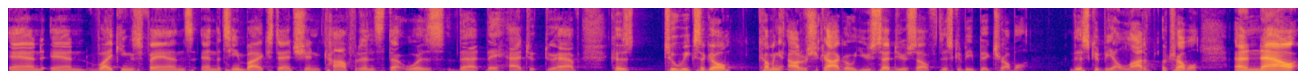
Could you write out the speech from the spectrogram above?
and and Vikings fans and the team by extension confidence that was that they had to, to have because two weeks ago coming out of Chicago you said to yourself this could be big trouble this could be a lot of, of trouble and now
